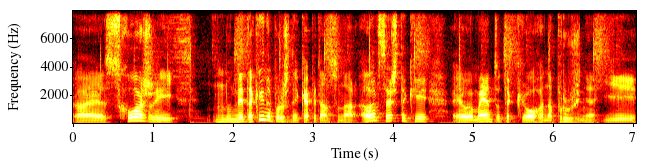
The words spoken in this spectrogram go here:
е, схожий. Ну, не такий напружений як капітан Сонар, але все ж таки елементу такого напруження і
